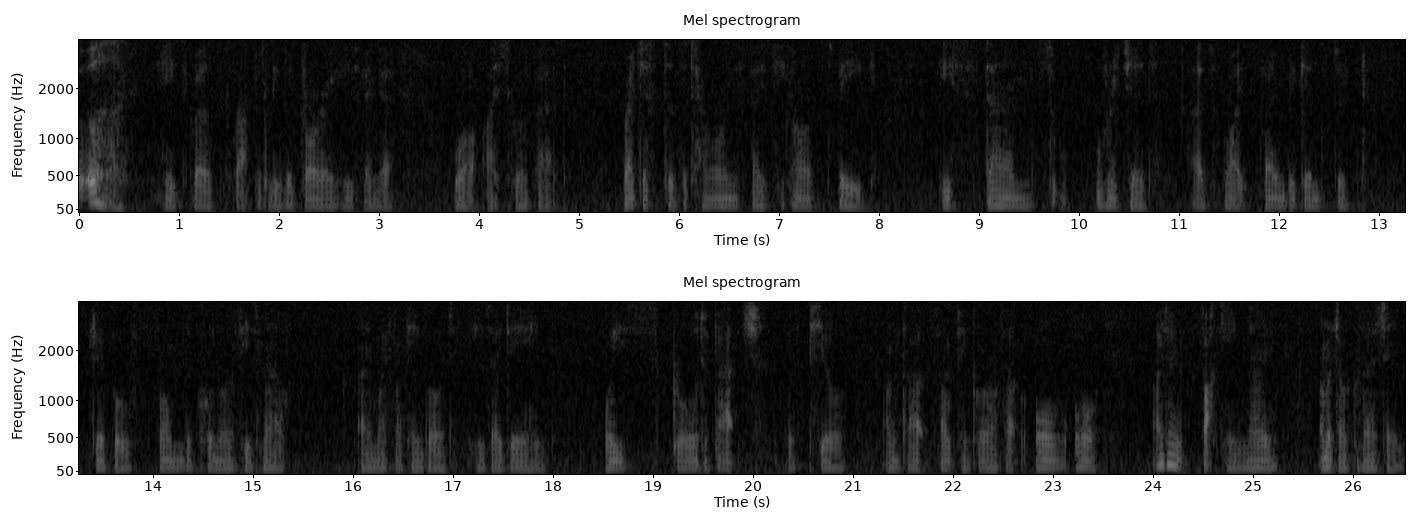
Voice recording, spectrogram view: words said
Ugh, he squealed, rapidly withdrawing his finger. What? I squealed back. Registered the terror on his face. He can't speak. He stands rigid as white foam begins to dribble from the corner of his mouth. Oh my fucking god, he's ODing. Or he's scored a batch of pure, uncut something or other, or, or, I don't fucking know. I'm a drug virgin,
